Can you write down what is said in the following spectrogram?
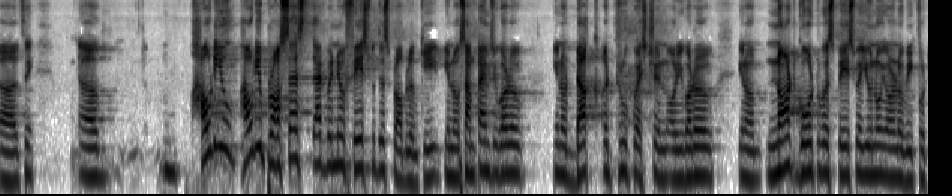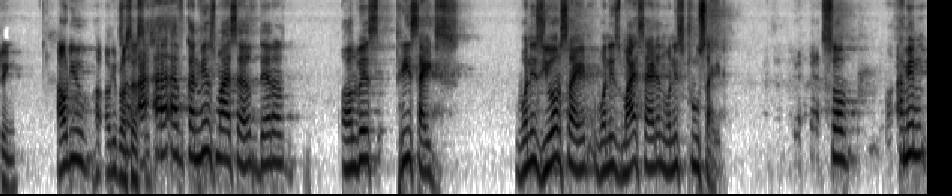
uh, think? Uh, how do you how do you process that when you're faced with this problem? Ki, you know, sometimes you've got to you know duck a true question or you've got to you know not go to a space where you know you're on a weak footing. How do you how do you process so this? I, I've convinced myself there are always three sides. One is your side, one is my side, and one is true side. So, I mean,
